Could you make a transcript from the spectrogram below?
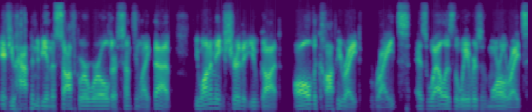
if you happen to be in the software world or something like that, you want to make sure that you've got all the copyright rights as well as the waivers of moral rights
